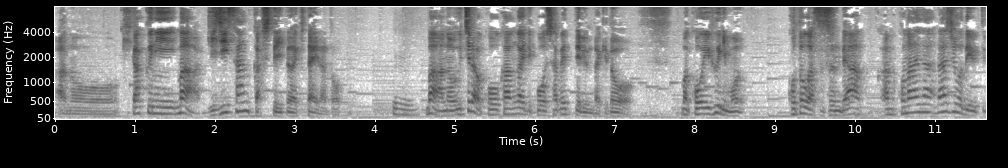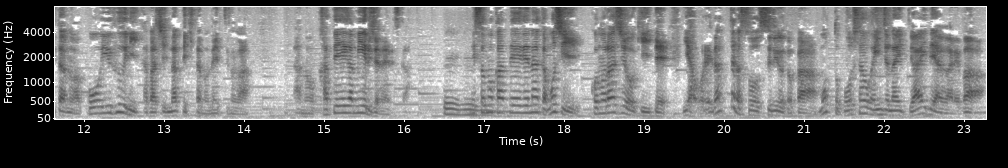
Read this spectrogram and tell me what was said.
あの企画にまあ疑似参加していただきたいなと。う、うん、まああのうちらはこう考えてこう喋ってるんだけどまあこういうふうにもことが進んでああのこの間ラジオで言ってたのはこういうふうに形になってきたのねっていうのがあの過程が見えるじゃないですか。うんうんでその過程でなんかもしこのラジオを聞いていや俺だったらそうするよとかもっとこうした方がいいんじゃないっていうアイデアがあれば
